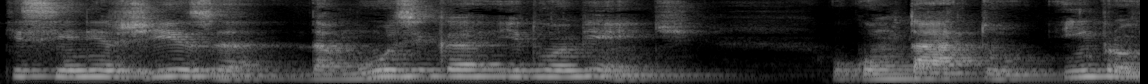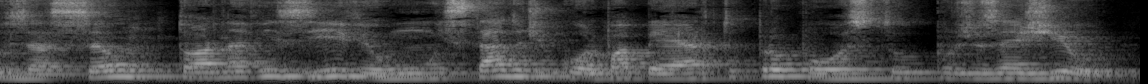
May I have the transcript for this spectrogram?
que se energiza da música e do ambiente. O contato improvisação torna visível um estado de corpo aberto proposto por José Gil.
